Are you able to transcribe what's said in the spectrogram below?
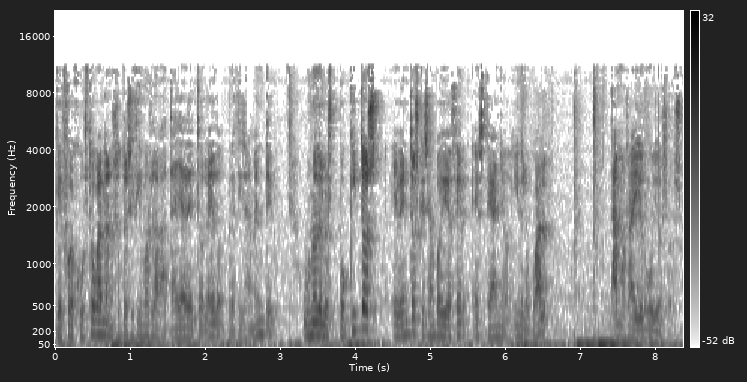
que fue justo cuando nosotros hicimos la batalla de Toledo, precisamente. Uno de los poquitos eventos que se han podido hacer este año y de lo cual estamos ahí orgullosos.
